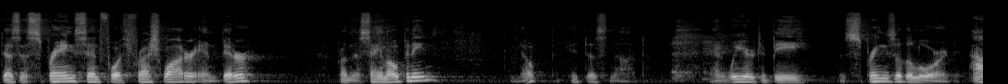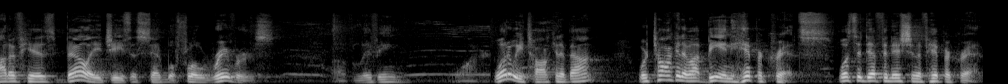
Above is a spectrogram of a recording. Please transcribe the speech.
Does a spring send forth fresh water and bitter from the same opening? Nope, it does not and we are to be the springs of the Lord. Out of his belly, Jesus said, will flow rivers of living water. What are we talking about? We're talking about being hypocrites. What's the definition of hypocrite?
